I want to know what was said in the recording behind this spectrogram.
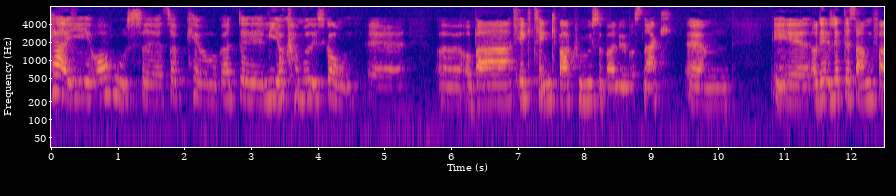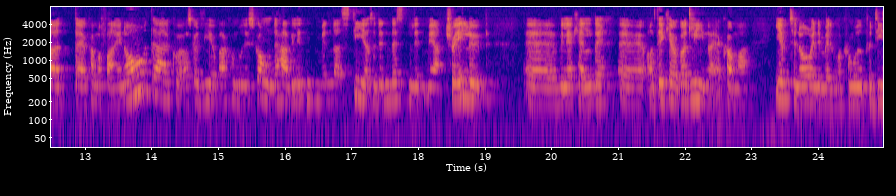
her i Aarhus, øh, så kan jeg jo godt øh, lide at komme ud i skoven øh, øh, og bare ikke tænke, bare cruise og bare løbe og snakke. Øhm, øh, og det er lidt det samme for, da jeg kommer fra i Norge, der kunne jeg også godt lide at bare komme ud i skoven. Der har vi lidt mindre stier, så altså det er næsten lidt mere trailløb, øh, vil jeg kalde det. Øh, og det kan jeg jo godt lide, når jeg kommer hjem til Norge indimellem og komme ud på de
